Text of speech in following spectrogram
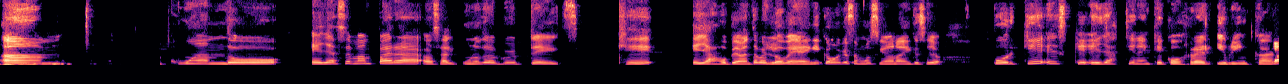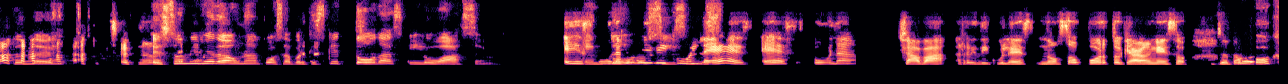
Am, cuando ellas se van para, o sea, uno de los group dates, que ellas obviamente pues lo ven y como que se emocionan y qué sé yo. ¿Por qué es que ellas tienen que correr y brincar Eso a mí me da una cosa, porque es que todas lo hacen. Es una ridiculez, es una chava ridiculez. No soporto que hagan eso. Yo tampoco.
